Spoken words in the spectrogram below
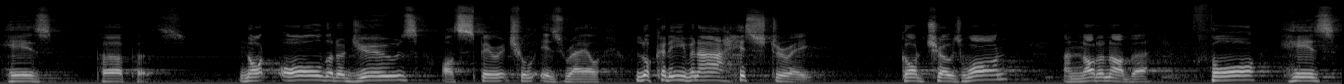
his purpose. Not all that are Jews are spiritual Israel. Look at even our history. God chose one and not another for his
